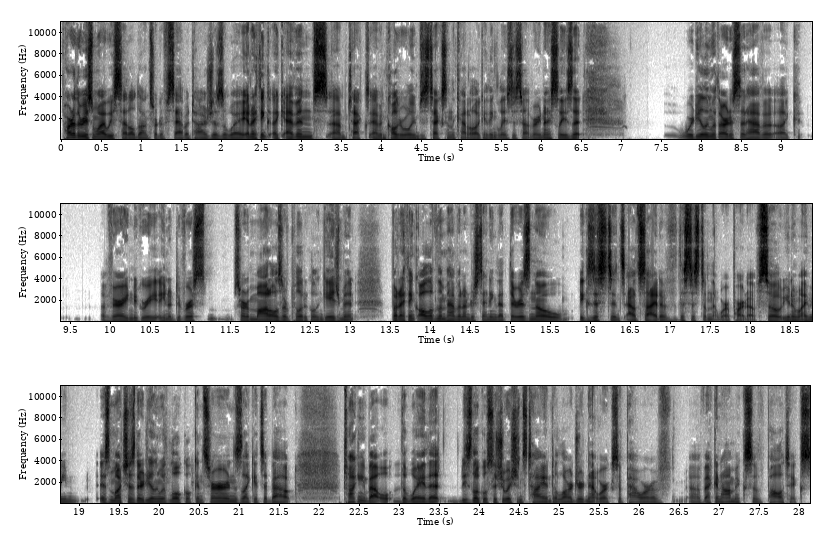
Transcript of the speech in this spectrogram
part of the reason why we settled on sort of sabotage as a way, and I think like Evan's um, text, Evan Calder Williams' text in the catalog, I think lays this out very nicely, is that we're dealing with artists that have a like a varying degree, you know, diverse sort of models of political engagement. But I think all of them have an understanding that there is no existence outside of the system that we're a part of. So, you know, I mean, as much as they're dealing with local concerns, like it's about talking about the way that these local situations tie into larger networks of power, of, of economics, of politics.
